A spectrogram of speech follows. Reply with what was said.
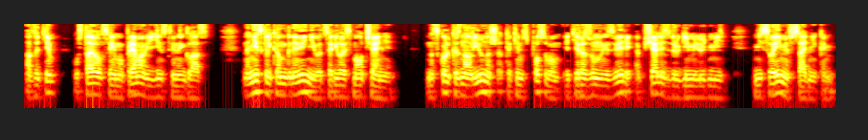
а затем уставился ему прямо в единственный глаз. На несколько мгновений воцарилось молчание. Насколько знал юноша, таким способом эти разумные звери общались с другими людьми, не своими всадниками.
